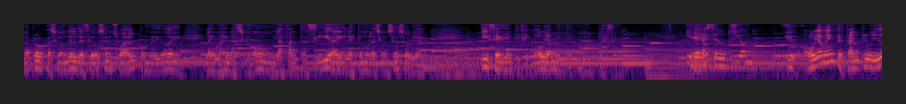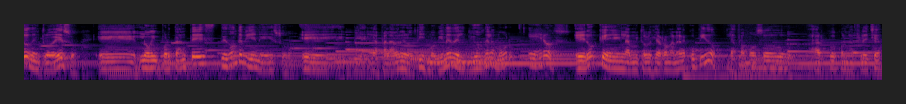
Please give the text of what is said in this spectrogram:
una provocación del deseo sensual por medio de la imaginación, la fantasía y la estimulación sensorial. Y se identifica obviamente con el placer. ¿Y de la eh, seducción? Obviamente está incluido dentro de eso. Eh, lo importante es de dónde viene eso. Eh, la palabra erotismo viene del dios del amor. Eros. Eros, que en la mitología romana era Cupido, el famoso arco con la flecha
